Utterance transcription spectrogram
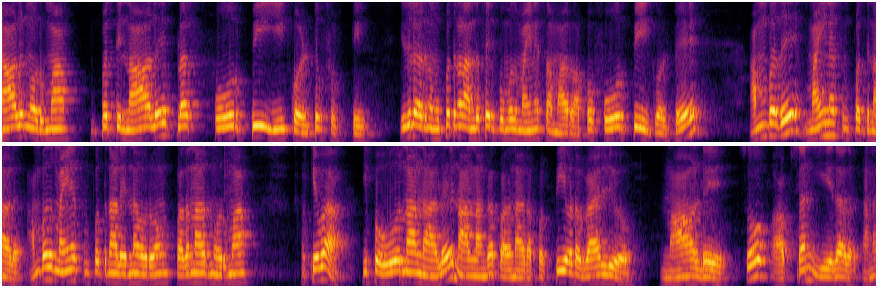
நாலுன்னு வருமா? முப்பத்தி நாலு plus four B equal to fifty இதில் இருந்து முப்பத்தி நாலு அந்த சைடு போகும்போது மைனஸாக மாறும். அப்போ ஃபோர் பி ஈக்குவல் டு ஐம்பது மைனஸ் முப்பத்தி நாலு ஐம்பது மைனஸ் முப்பத்தி நாலு என்ன வரும்? பதினாறுன்னு வருமா? ஓகேவா இப்போ ஒரு நாள் நாலு நாலு நாங்க பதினாறு. அப்போ பியோட வேல்யூ நாலு. ஸோ ஆப்ஷன் ஏ தான் அதற்கான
